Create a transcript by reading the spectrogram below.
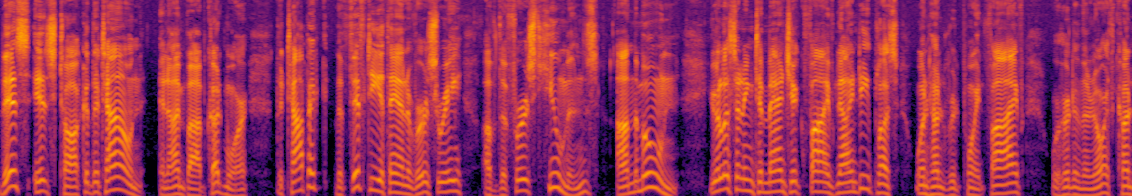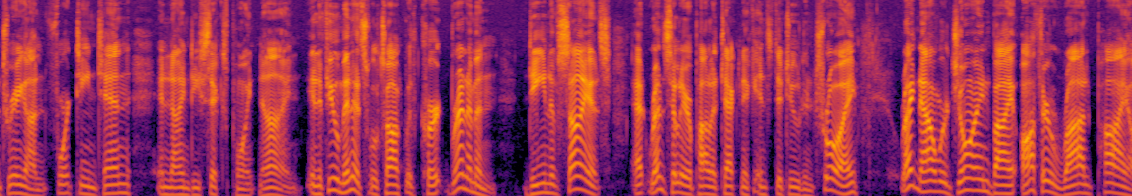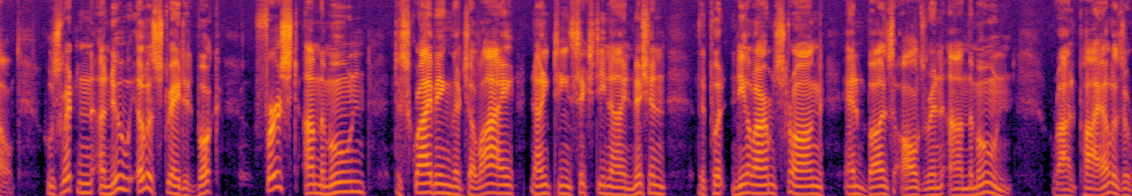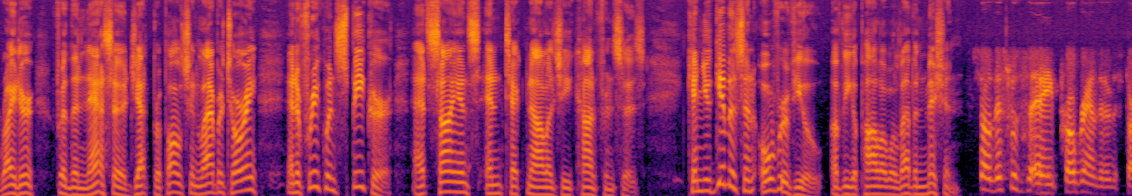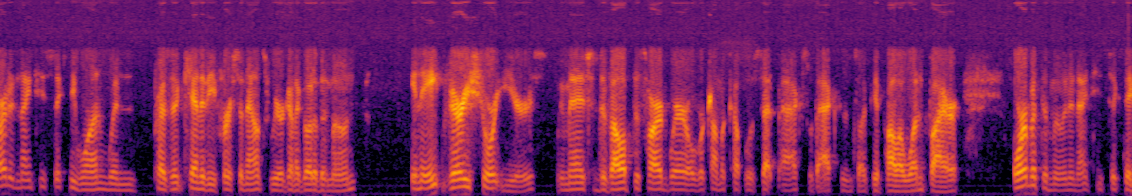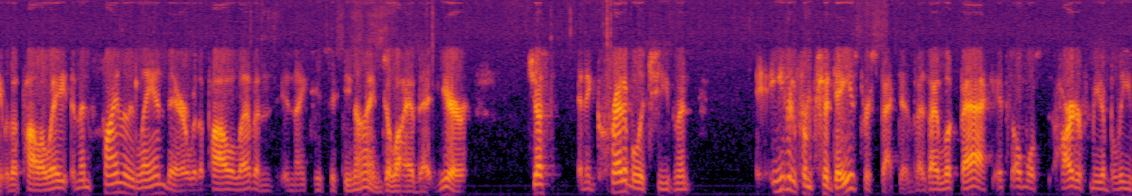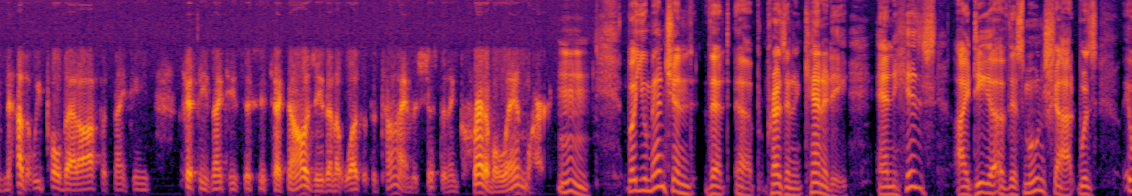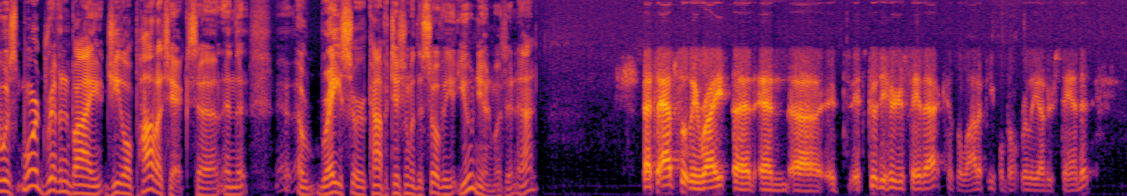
This is Talk of the Town, and I'm Bob Cudmore. The topic the 50th anniversary of the first humans on the moon. You're listening to Magic 590 plus 100.5. We're heard in the North Country on 1410 and 96.9. In a few minutes, we'll talk with Curt Breneman, Dean of Science at Rensselaer Polytechnic Institute in Troy. Right now, we're joined by author Rod Pyle, who's written a new illustrated book, First on the Moon, describing the July 1969 mission that put Neil Armstrong and Buzz Aldrin on the moon. Rod Pyle is a writer for the NASA Jet Propulsion Laboratory and a frequent speaker at science and technology conferences. Can you give us an overview of the Apollo 11 mission? So this was a program that started in 1961 when President Kennedy first announced we were going to go to the moon. In eight very short years, we managed to develop this hardware, overcome a couple of setbacks with accidents like the Apollo 1 fire, orbit the moon in 1968 with Apollo 8, and then finally land there with Apollo 11 in 1969, July of that year. Just an incredible achievement even from today's perspective, as I look back, it's almost harder for me to believe now that we pulled that off with 1950s, 1960s technology than it was at the time. It's just an incredible landmark. Mm. Well, you mentioned that uh, President Kennedy and his idea of this moonshot was it was more driven by geopolitics uh, and the a race or competition with the Soviet Union, was it not? That's absolutely right, uh, and uh, it's it's good to hear you say that because a lot of people don't really understand it.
